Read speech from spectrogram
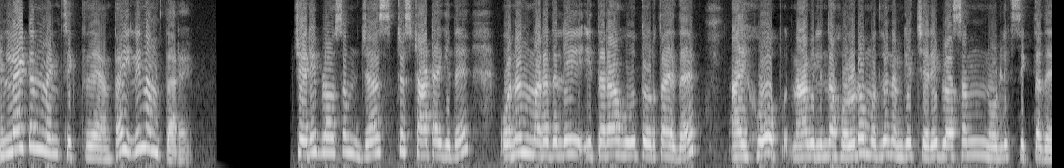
ಎನ್ಲೈಟನ್ಮೆಂಟ್ ಸಿಗ್ತದೆ ಅಂತ ಇಲ್ಲಿ ನಂಬ್ತಾರೆ. ಚೆರಿ ಬ್ಲಾಸಮ್ ಜಸ್ಟ್ ಸ್ಟಾರ್ಟ್ ಆಗಿದೆ. ಒಂದೊಂದು ಮರದಲ್ಲಿ ಈ ತರ ಹೂ ತೋರ್ತಾ ಇದೆ. ಐ ಹೋಪ್ ನಾವ್ ಇಲ್ಲಿಂದ ಹೊರಡೋ ಮೊದಲು ನಮ್ಗೆ ಚೆರಿ ಬ್ಲಾಸಮ್ ನೋಡ್ಲಿಕ್ಕೆ ಸಿಗ್ತದೆ.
